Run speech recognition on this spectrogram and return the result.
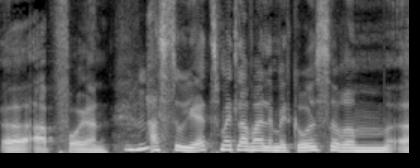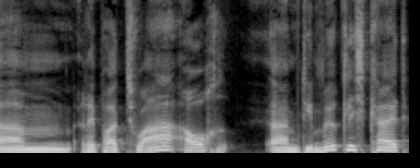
äh, abfeuern. Hast du jetzt mittlerweile mit größerem ähm, Repertoire auch ähm, die Möglichkeit,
